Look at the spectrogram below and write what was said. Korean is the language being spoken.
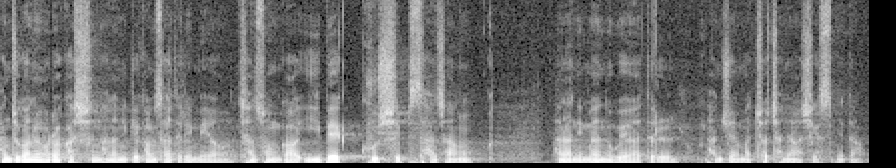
한 주간을 허락하신 하나님께 감사드리며 찬송가 294장 하나님은 외아들을 반주에 맞춰 찬양하시겠습니다.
